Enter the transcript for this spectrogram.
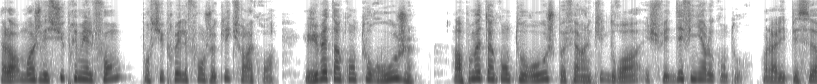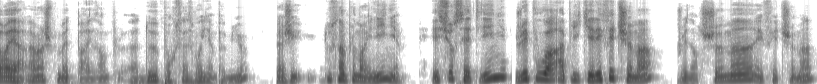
Alors moi je vais supprimer le fond, pour supprimer le fond je clique sur la croix, je vais mettre un contour rouge alors pour mettre un contour rouge, je peux faire un clic droit et je fais définir le contour. Voilà, l'épaisseur est à 1, je peux mettre par exemple à 2 pour que ça se voie un peu mieux. Là j'ai tout simplement une ligne, et sur cette ligne, je vais pouvoir appliquer l'effet de chemin. Je vais dans chemin, effet de chemin,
